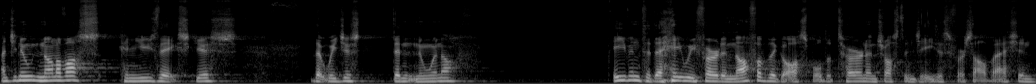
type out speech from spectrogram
And you know, none of us can use the excuse that we just didn't know enough. Even today, we've heard enough of the gospel to turn and trust in Jesus for salvation.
